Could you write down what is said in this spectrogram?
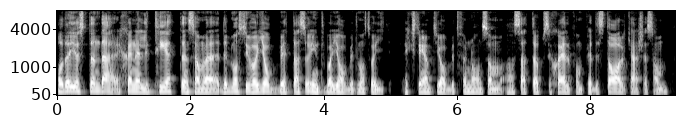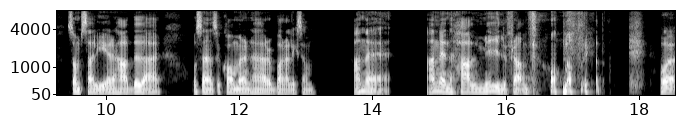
Och det är just den där genialiteten som är, det måste ju vara jobbigt, alltså inte bara jobbigt, det måste vara extremt jobbigt för någon som har satt upp sig själv på en pedestal kanske som, som Salieri hade där. Och sen så kommer den här och bara liksom, han är, han är en halv mil framför honom redan. Och,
